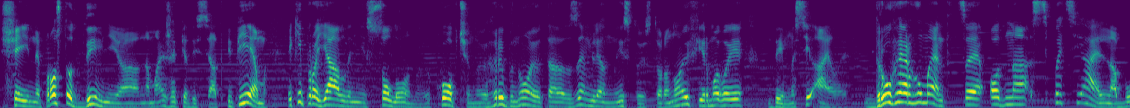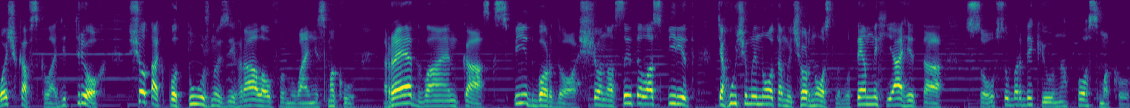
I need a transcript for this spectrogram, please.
ще й не просто димні, а на майже 50 ppm, які проявлені солоною, копченою, грибною та землянистою стороною фірмової димності Айли. Другий аргумент це одна спеціальна бочка в складі трьох, що так потужно зіграла у формуванні смаку. Red Wine Cask Speed Bordeaux, що наситила спіріт тягучими нотами чорносливу, темних ягід та соусу барбекю на посмаку.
